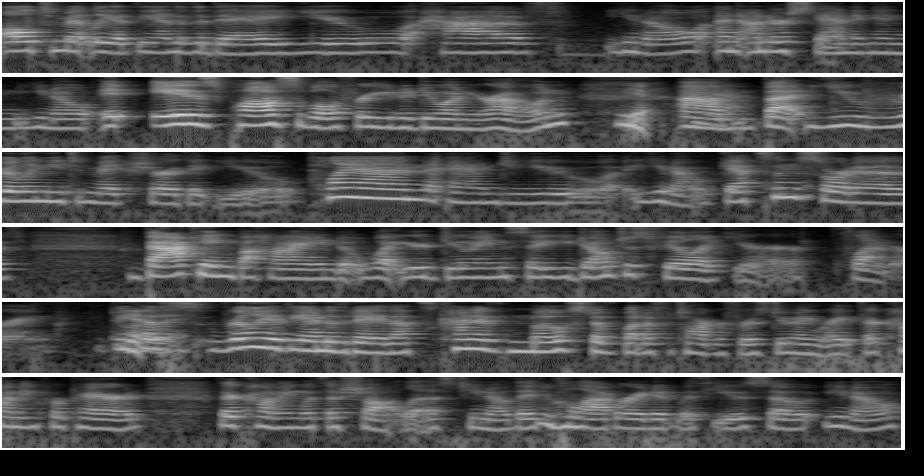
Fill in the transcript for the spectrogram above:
ultimately at the end of the day, you have you know an understanding and you know it is possible for you to do on your own. Yeah, um, Yeah. but you really need to make sure that you plan and you you know get some sort of backing behind what you're doing so you don't just feel like you're floundering because really at the end of the day that's kind of most of what a photographer is doing right they're coming prepared they're coming with a shot list you know they've mm-hmm. collaborated with you so you know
